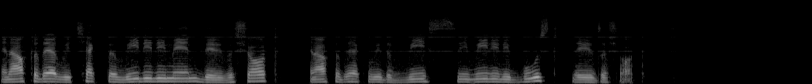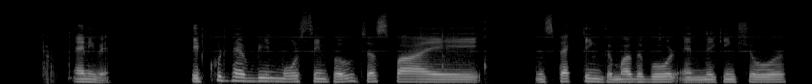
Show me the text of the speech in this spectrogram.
And after that we check the VDD main there is a short. And after that with the VC VDD boost there is a short. Anyway it could have been more simple just by inspecting the motherboard and making sure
